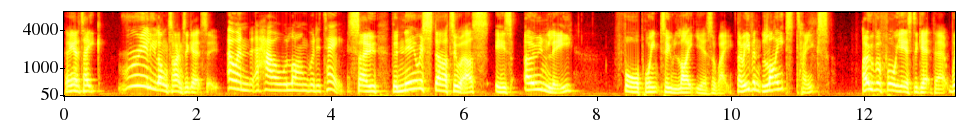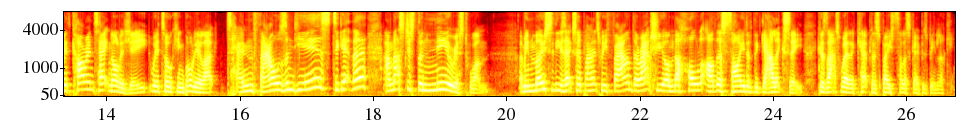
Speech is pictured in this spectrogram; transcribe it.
they're going to take really long time to get to. Oh, and how long would it take? So the nearest star to us is only 4.2 light years away. So even light takes over four years to get there. With current technology, we're talking probably like 10,000 years to get there, and that's just the nearest one. I mean, most of these exoplanets we found, they're actually on the whole other side of the galaxy, because that's where the Kepler Space Telescope has been looking.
